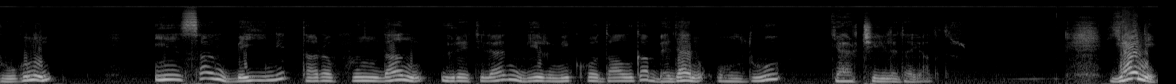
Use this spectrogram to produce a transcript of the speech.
ruhunun insan beyni tarafından üretilen bir mikrodalga beden olduğu gerçeğiyle dayalıdır. Yani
